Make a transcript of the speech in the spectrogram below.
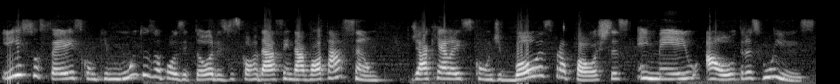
Isso fez com que muitos opositores discordassem da votação, já que ela esconde boas propostas em meio a outras ruins.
